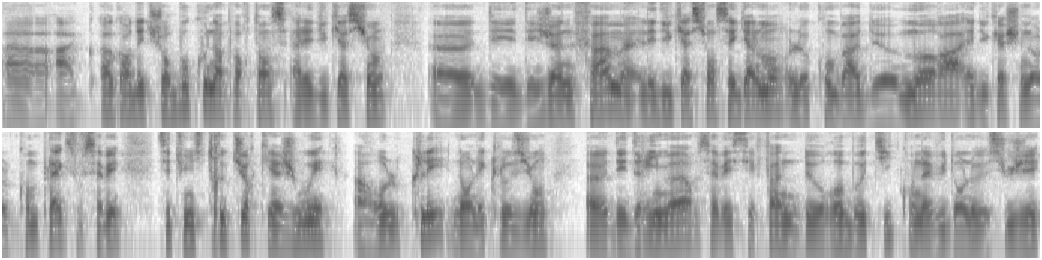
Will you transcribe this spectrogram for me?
à, accorder toujours beaucoup d'importance à l'éducation euh, des, jeunes femmes. L'éducation, c'est également le combat de Mora Educational Complex. Vous savez, c'est une structure qui a joué un rôle clé dans l'éclosion euh, des Dreamers. Vous savez, ces fans de robotique qu'on a vu dans le sujet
